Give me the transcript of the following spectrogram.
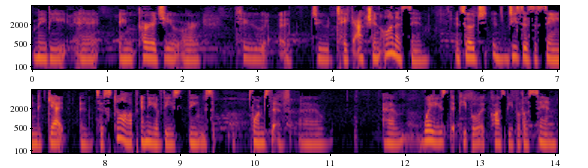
maybe uh, encourage you or to uh, to take action on a sin. And so J- Jesus is saying to get uh, to stop any of these things, forms of uh, um, ways that people cause people to sin.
